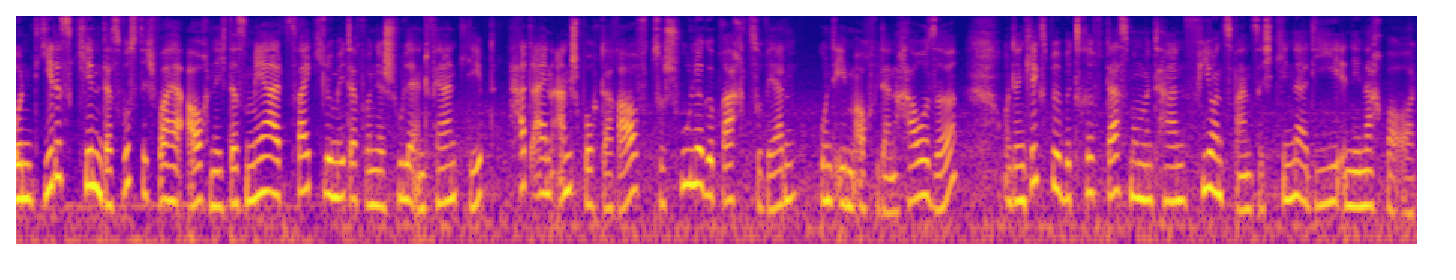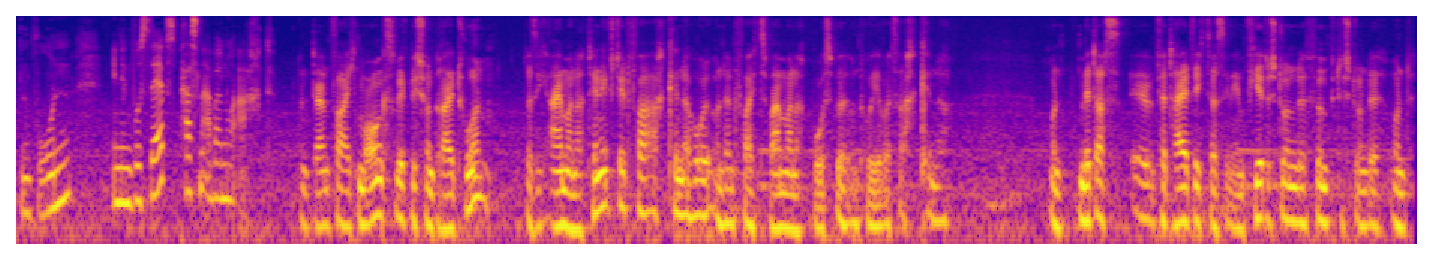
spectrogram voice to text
Und jedes Kind, das wusste ich vorher auch nicht, das mehr als zwei Kilometer von der Schule entfernt lebt, hat einen Anspruch darauf, zur Schule gebracht zu werden und eben auch wieder nach Hause. Und in Klicksbühl betrifft das momentan 24 Kinder, die in den Nachbarorten wohnen. In den Bus selbst passen aber nur acht. Und dann fahre ich morgens wirklich schon drei Touren, dass ich einmal nach Tenningstedt fahre, acht Kinder hole und dann fahre ich zweimal nach Bosbüll und hole jeweils acht Kinder. Und mittags äh, verteilt sich das in eben vierte Stunde, fünfte Stunde und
